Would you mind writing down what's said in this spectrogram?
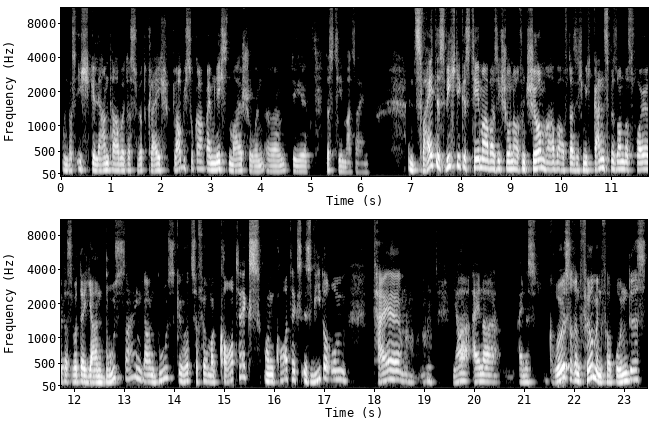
Und was ich gelernt habe, das wird gleich, glaube ich, sogar beim nächsten Mal schon äh, die, das Thema sein. Ein zweites wichtiges Thema, was ich schon auf dem Schirm habe, auf das ich mich ganz besonders freue, das wird der Jan Buß sein. Jan Buß gehört zur Firma Cortex und Cortex ist wiederum Teil ja, einer, eines größeren Firmenverbundes,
